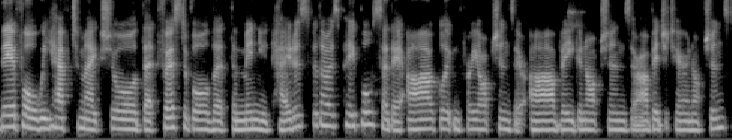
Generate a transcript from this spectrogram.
therefore we have to make sure that first of all that the menu caters for those people so there are gluten-free options there are vegan options there are vegetarian options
